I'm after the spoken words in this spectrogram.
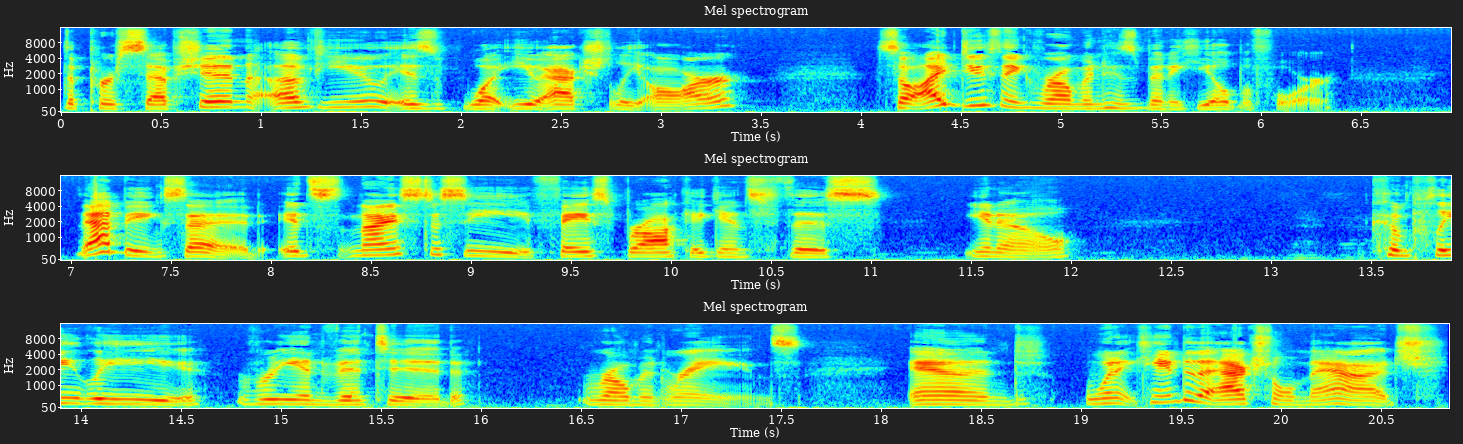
the perception of you is what you actually are. So I do think Roman has been a heel before. That being said, it's nice to see face Brock against this, you know, completely reinvented Roman Reigns. And when it came to the actual match,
